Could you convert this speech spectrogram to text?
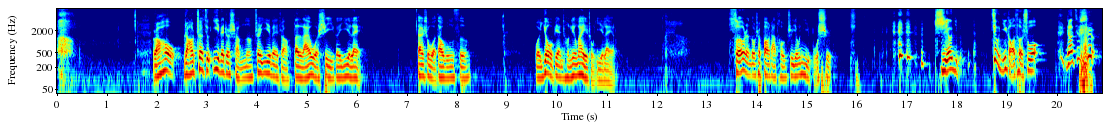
然后，然后这就意味着什么呢？这意味着本来我是一个异类。但是我到公司，我又变成另外一种异类了。所有人都是爆炸头，只有你不是。只有你，就你搞特殊，然后就是，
